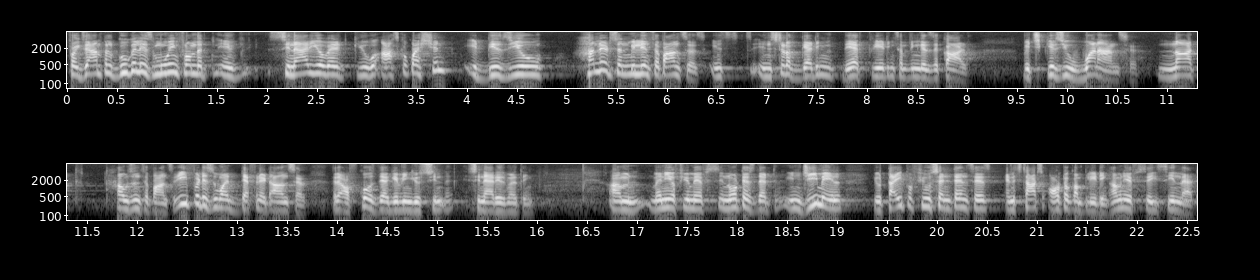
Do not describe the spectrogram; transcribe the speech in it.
for example, Google is moving from the uh, scenario where you ask a question, it gives you hundreds and millions of answers. Instead of getting, they are creating something as a card, which gives you one answer, not thousands of answers. If it is one definite answer, then of course they're giving you scenarios and everything. Um, many of you may have noticed that in Gmail, you type a few sentences and it starts auto-completing. How many of you have seen that?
